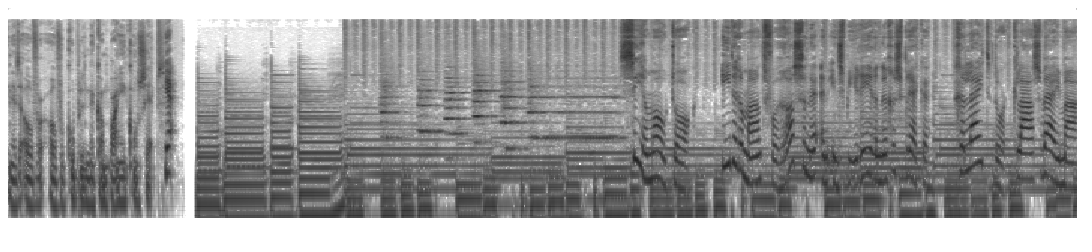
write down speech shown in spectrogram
in het over, overkoepelende campagneconcept. Ja. CMO Talk. Iedere maand verrassende en inspirerende gesprekken. Geleid door Klaas Wijma.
